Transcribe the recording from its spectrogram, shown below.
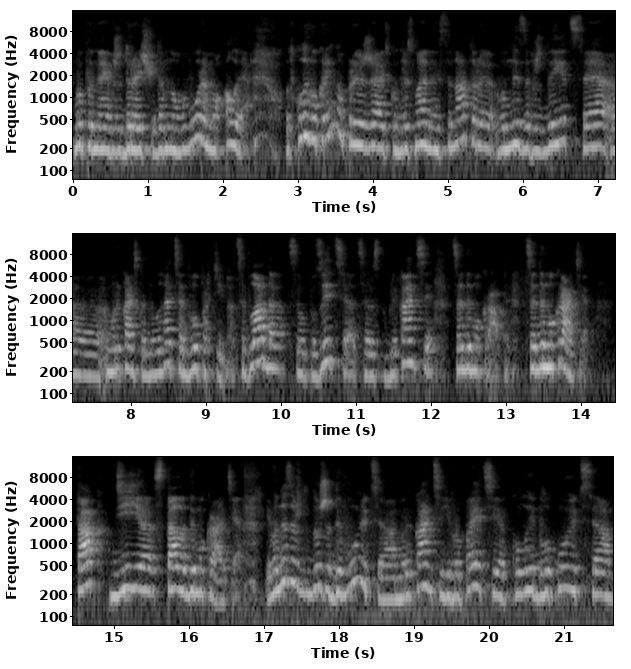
Ми про неї вже, до речі, давно говоримо. Але от коли в Україну приїжджають конгресмени і сенатори, вони завжди це е, американська делегація двопартійна. Це влада, це опозиція, це республіканці, це демократи, це демократія. Так діє стала демократія, і вони завжди дуже дивуються, американці, європейці, коли блокуються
